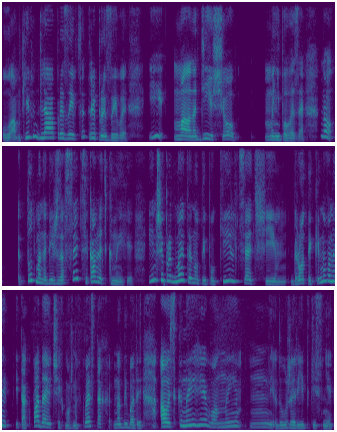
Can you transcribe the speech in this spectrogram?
уламків для призив. Це три призиви. І мала надію, що мені повезе. Ну, тут мене більш за все цікавлять книги. Інші предмети, ну, типу кільця чи дротики, ну вони і так падають, їх можна в квестах надибати. А ось книги, вони дуже рідкісні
